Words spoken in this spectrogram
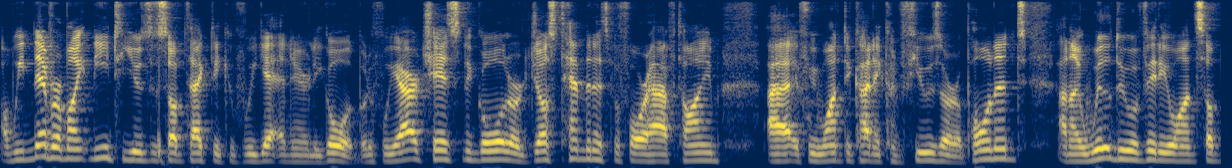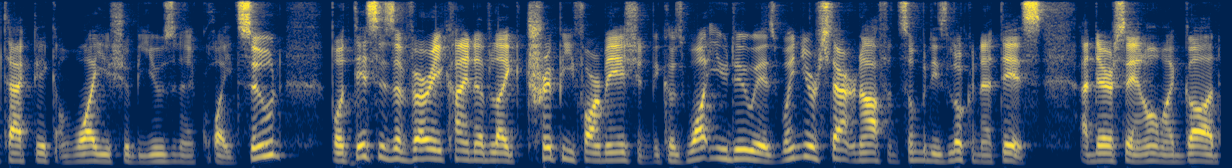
and we never might need to use the sub tactic if we get an early goal, but if we are chasing a goal or just 10 minutes before half time, uh, if we want to kind of confuse our opponent, and I will do a video on sub tactic and why you should be using it quite soon. But this is a very kind of like trippy formation because what you do is when you're starting off and somebody's looking at this and they're saying, oh my God,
